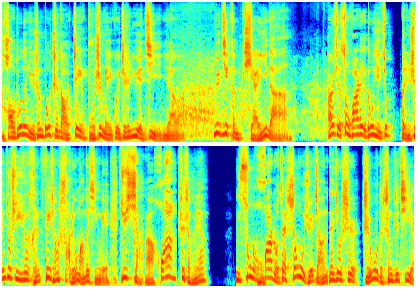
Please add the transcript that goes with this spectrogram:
好多的女生都知道，这不是玫瑰，这是月季，你知道吗？月季很便宜的啊。而且送花这个东西，就本身就是一个很非常耍流氓的行为。你去想啊，花是什么呀？你送的花朵，在生物学讲，那就是植物的生殖器呀。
